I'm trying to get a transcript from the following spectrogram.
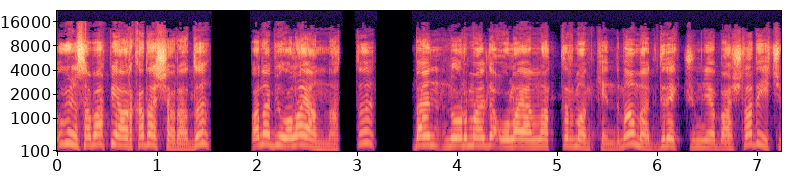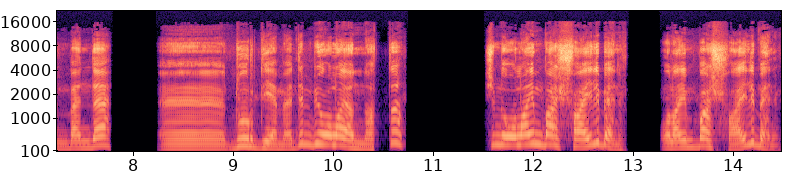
Bugün sabah bir arkadaş aradı. Bana bir olay anlattı. Ben normalde olay anlattırmam kendime ama direkt cümleye başladığı için ben de ee, dur diyemedim. Bir olay anlattı. Şimdi olayın baş faili benim. Olayın baş faili benim.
